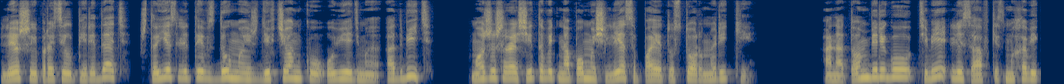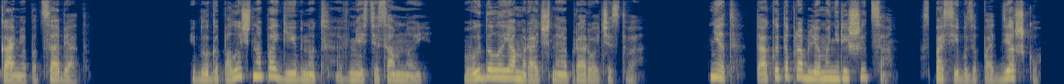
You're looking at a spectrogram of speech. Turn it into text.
Леший просил передать, что если ты вздумаешь девчонку у ведьмы отбить, можешь рассчитывать на помощь леса по эту сторону реки. А на том берегу тебе лесавки с маховиками подсобят. И благополучно погибнут вместе со мной. Выдала я мрачное пророчество. Нет, так эта проблема не решится. Спасибо за поддержку,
